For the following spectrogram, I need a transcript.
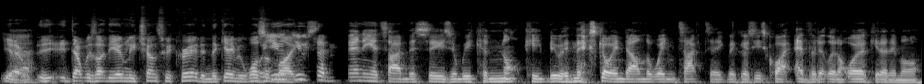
you yeah. know, it, that was like the only chance we created in the game. It wasn't well, you, like you said many a time this season we cannot keep doing this going down the wing tactic because it's quite evidently not working anymore.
